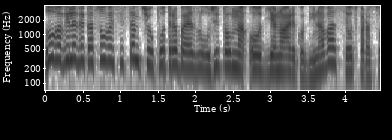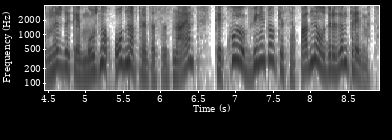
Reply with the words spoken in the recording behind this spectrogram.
Лога веле дека со овој систем чија употреба е заложителна од јануари годинава се отвара сомнеш дека е можно однапред да се знае кај кој обвинител ќе се падне одреден предмет.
